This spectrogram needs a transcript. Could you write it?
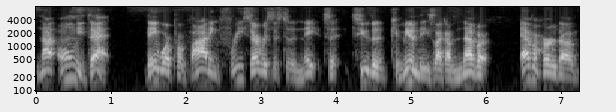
not only that, they were providing free services to the na- to, to the communities like I've never ever heard of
